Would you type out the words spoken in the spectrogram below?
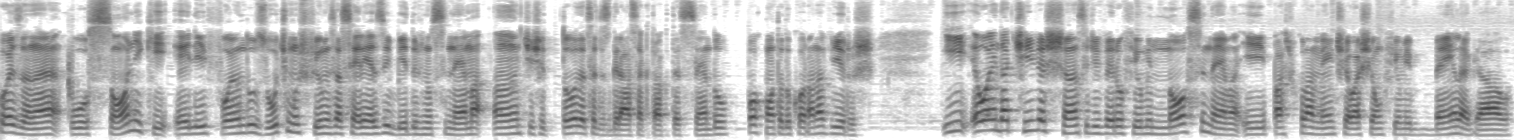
Coisa, né? O Sonic, ele foi um dos últimos filmes a serem exibidos no cinema antes de toda essa desgraça que está acontecendo por conta do coronavírus. E eu ainda tive a chance de ver o filme no cinema e particularmente eu achei um filme bem legal,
